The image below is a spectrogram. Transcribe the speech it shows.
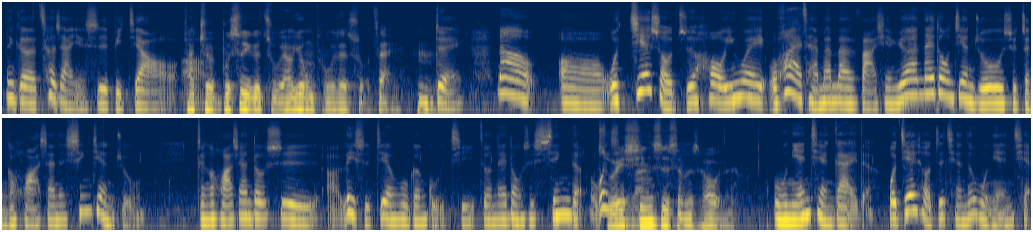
那个策展也是比较，它就不是一个主要用途的所在。嗯，对。那呃，我接手之后，因为我后来才慢慢发现，原来那栋建筑物是整个华山的新建筑。整个华山都是呃历史建物跟古迹，就那栋是新的。所谓新是什么时候呢？五年前盖的。我接手之前的五年前，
